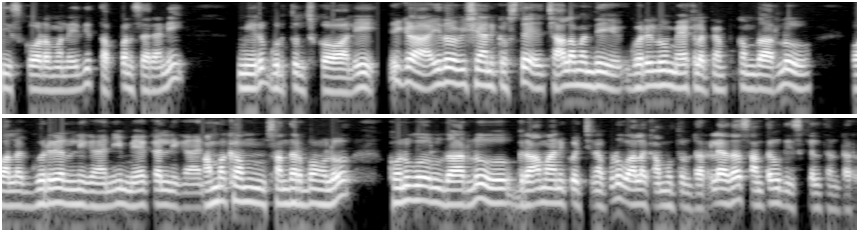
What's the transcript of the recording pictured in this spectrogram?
తీసుకోవడం అనేది తప్పనిసరి అని మీరు గుర్తుంచుకోవాలి. ఇక ఐదో విషయానికి వస్తే చాలామంది గొర్రెలు మేకల పెంపకందారులు వాళ్ళ గొర్రెల్ని కానీ మేకల్ని కానీ అమ్మకం సందర్భంలో కొనుగోలుదారులు గ్రామానికి వచ్చినప్పుడు వాళ్ళకి అమ్ముతుంటారు లేదా సంతకు తీసుకెళ్తుంటారు.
